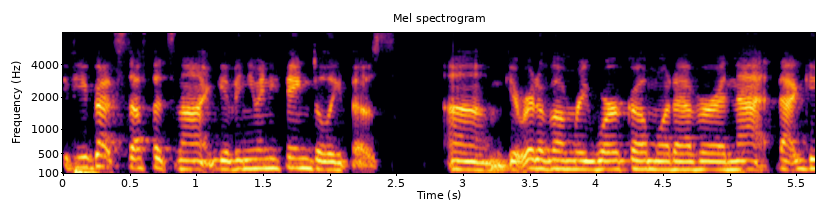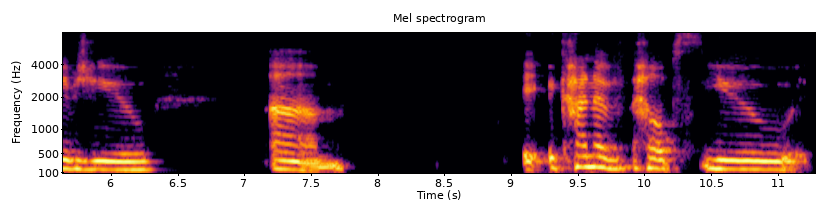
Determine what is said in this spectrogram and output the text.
if you've got stuff that's not giving you anything, delete those. Um, get rid of them, rework them, whatever, and that that gives you. Um, it, it kind of helps you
